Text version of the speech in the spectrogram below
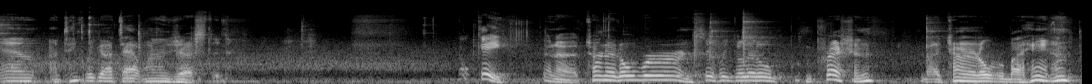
And I think we got that one adjusted. Okay, gonna turn it over and see if we get a little compression by turning it over by hand.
